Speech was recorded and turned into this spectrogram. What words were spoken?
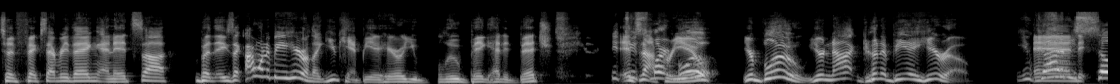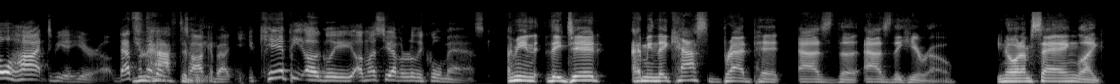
to fix everything. And it's uh but he's like, I want to be a hero. I'm like, you can't be a hero, you blue big headed bitch. You're It's not for and you. You're blue. You're not gonna be a hero. You gotta And- be so hot to be a hero. That's what I have to talk be. about. You can't be ugly unless you have a really cool mask. I mean, they did. I mean, they cast Brad Pitt as the as the hero. You know what I'm saying? Like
